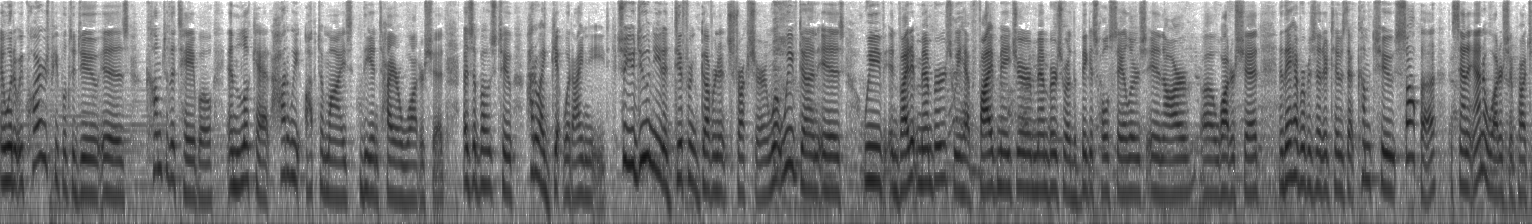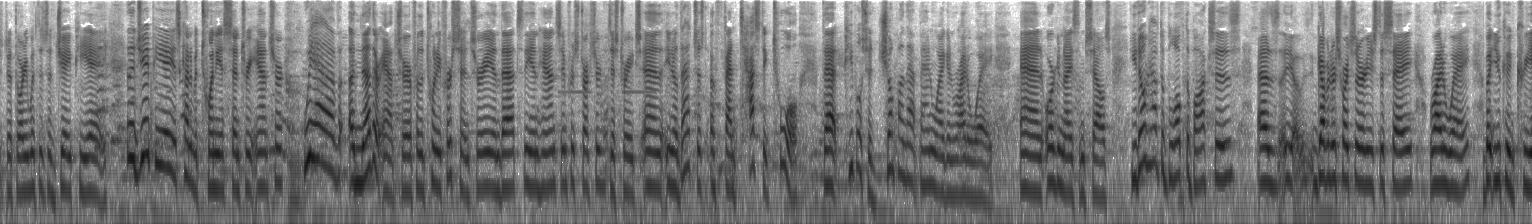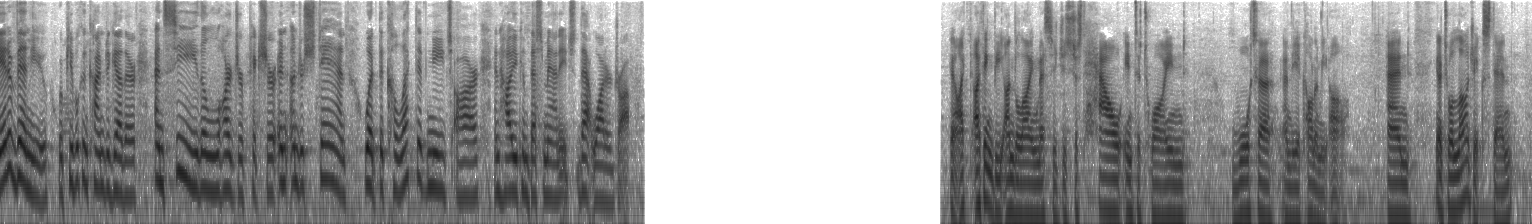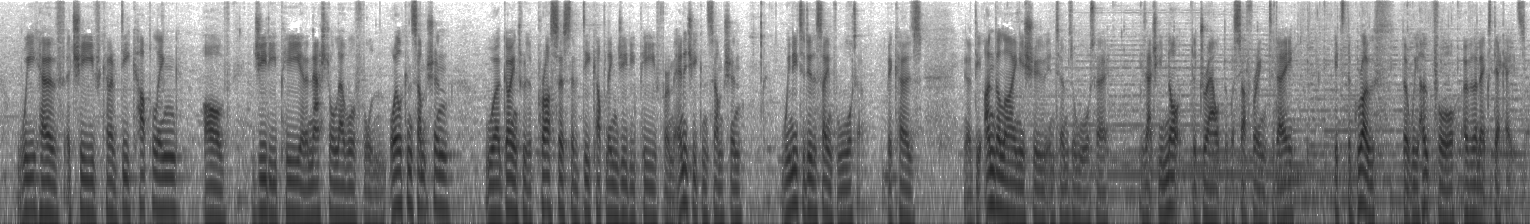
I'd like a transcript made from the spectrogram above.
And what it requires people to do is come to the table and look at how do we optimize the entire watershed as opposed to how do I get what I need. So you do need a different governance structure. And what we've done is we've invited members. We have five major members who are the biggest wholesalers in our uh, watershed. And they have representatives that come to SAWPA, the Santa Ana Watershed Project Authority, which is a JPA. And the JPA is kind of a 20th century answer. We have another answer for the 21st century, and that's the Enhanced Infrastructure Districts. And, you know, that's just a fantastic tool that people should jump on that bandwagon right away and organize themselves. You don't have to blow up the boxes, as you know, Governor Schwarzenegger used to say, right away, but you can create a venue where people can come together and see the larger picture and understand what the collective needs are and how you can best manage that water drop. You know, I, I think the underlying message is just how intertwined water and the economy are. And you know, to a large extent, we have achieved kind of decoupling of GDP at a national level from oil consumption. We're going through the process of decoupling GDP from energy consumption. We need to do the same for water because you know, the underlying issue in terms of water is actually not the drought that we're suffering today, it's the growth that we hope for over the next decades.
